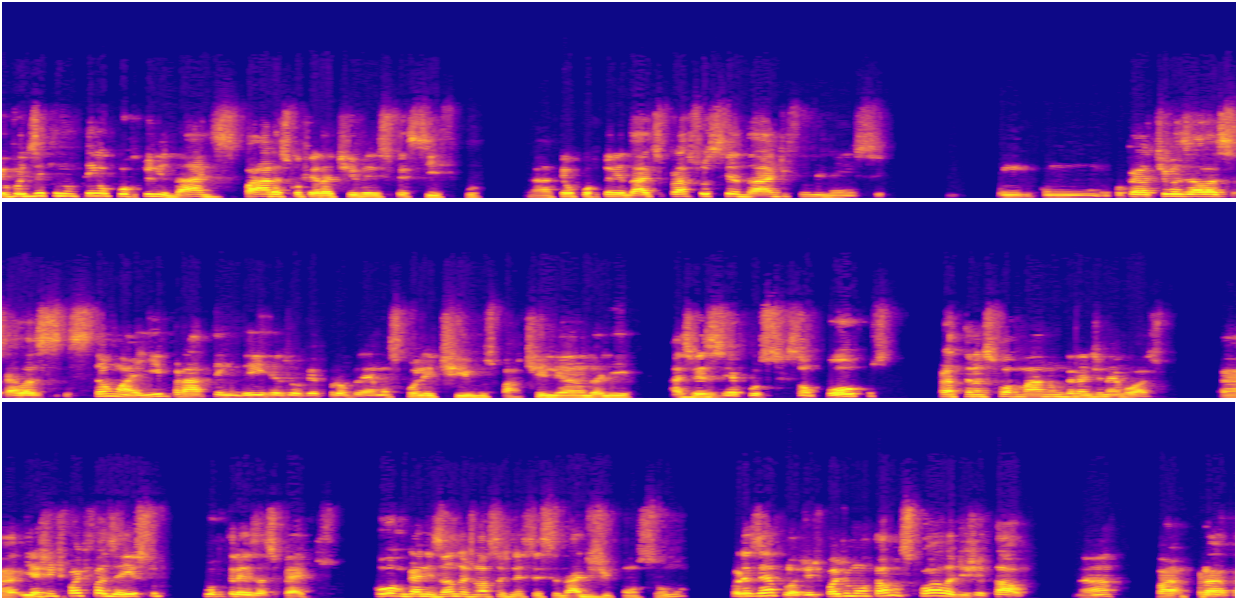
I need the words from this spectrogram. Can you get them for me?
eu vou dizer que não tem oportunidades para as cooperativas em específico, né? tem oportunidades para a sociedade fluminense com, com, cooperativas elas elas estão aí para atender e resolver problemas coletivos, partilhando ali às vezes recursos que são poucos para transformar num grande negócio. Uh, e a gente pode fazer isso por três aspectos: organizando as nossas necessidades de consumo. Por exemplo, a gente pode montar uma escola digital, né, para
